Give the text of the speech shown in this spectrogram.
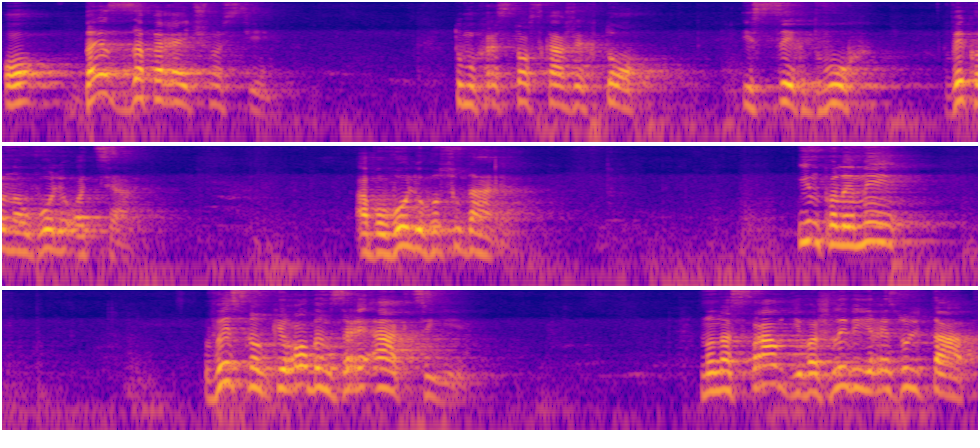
о беззаперечності. Тому Христос каже, хто із цих двох виконав волю Отця або волю Государя. Інколи ми висновки робимо з реакції. але насправді важливий результат.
